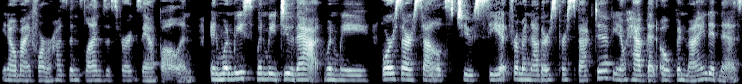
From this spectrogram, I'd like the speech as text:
you know my former husband's lenses for example and and when we when we do that when we force ourselves to see it from another's perspective you know have that open mindedness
